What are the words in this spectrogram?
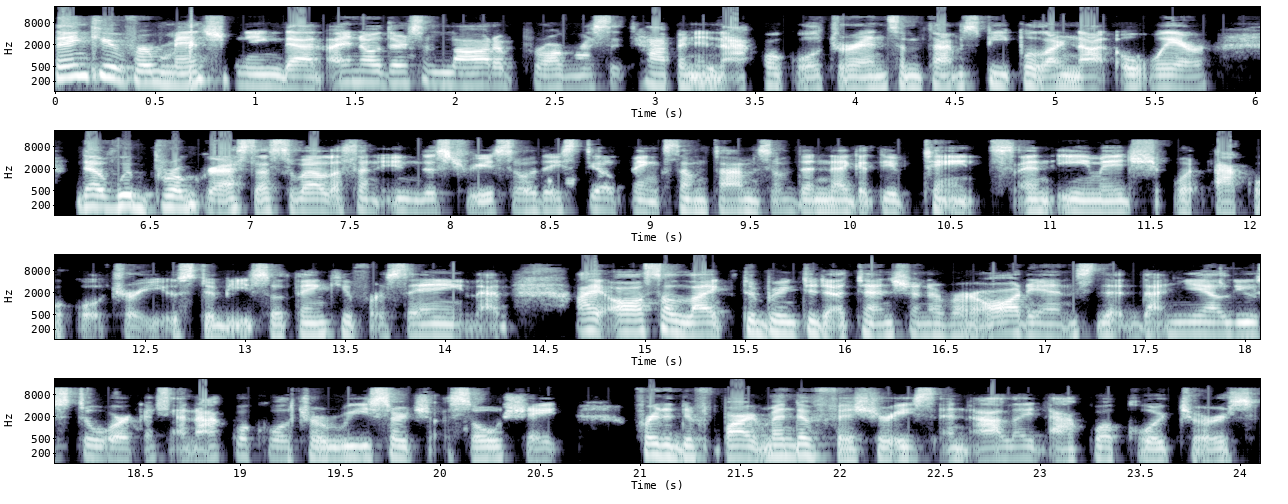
Thank you for mentioning that. I know there's a lot of progress that's happened in aquaculture, and sometimes people are not aware that we've progressed as well as an industry. So they still think sometimes of the negative taints and image what aquaculture used to be. So thank you for saying that. I also like to bring to the attention of our audience that Daniel used to work as an aquaculture research associate for the Department of Fisheries and Allied Aquacultures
